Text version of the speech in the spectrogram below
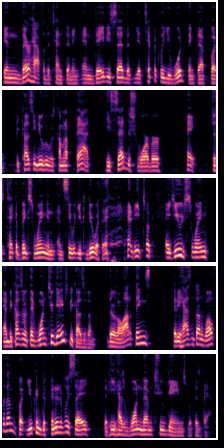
in their half of the 10th inning. And Davey said that, yeah, typically you would think that, but because he knew who was coming up to bat, he said to Schwarber, Hey, just take a big swing and, and see what you can do with it. and he took a huge swing. And because of it, they've won two games because of him. There's a lot of things that he hasn't done well for them, but you can definitively say that he has won them two games with his bat.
